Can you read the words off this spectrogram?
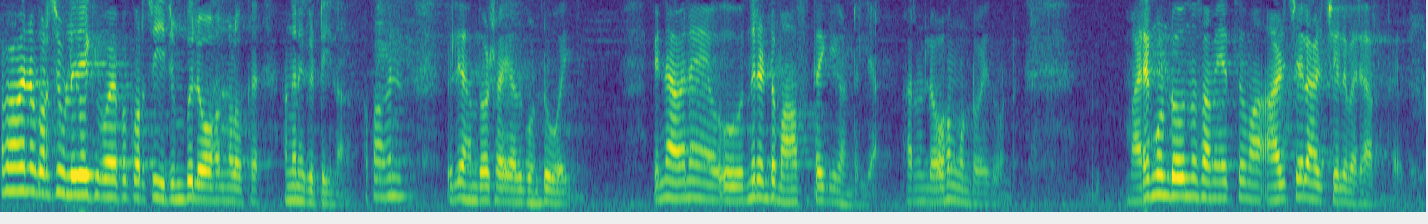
അപ്പൊ അവന് കുറച്ച് ഉള്ളിലേക്ക് പോയപ്പോൾ കുറച്ച് ഇരുമ്പ് ലോഹങ്ങളൊക്കെ അങ്ങനെ കിട്ടിയെന്നാണ്. അപ്പൊ അവൻ വലിയ സന്തോഷമായി അത് കൊണ്ടുപോയി. പിന്നെ അവനെ ഒന്ന് രണ്ട് മാസത്തേക്ക് കണ്ടില്ല. കാരണം ലോഹം കൊണ്ടുപോയതുകൊണ്ട്. മരം കൊണ്ടുപോകുന്ന സമയത്ത് ആഴ്ചയിൽ ആഴ്ചയിൽ വരാറുണ്ടായിരുന്നു.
